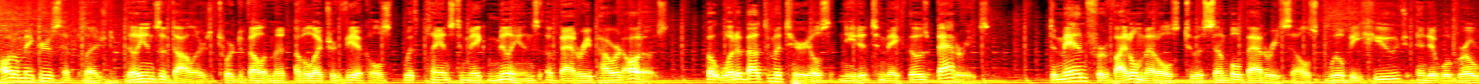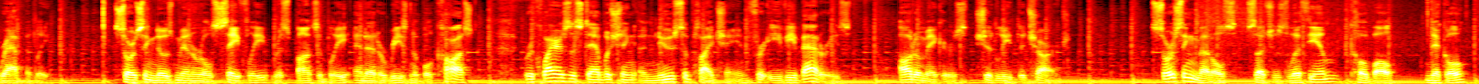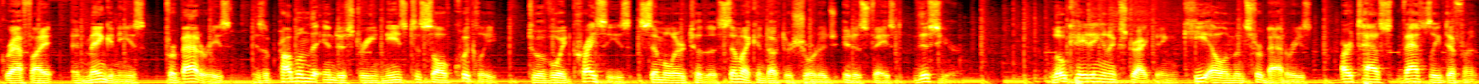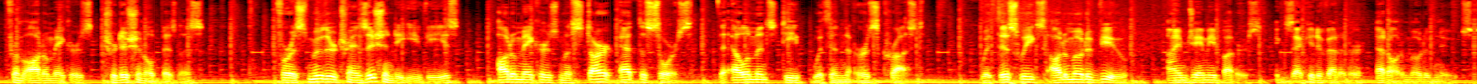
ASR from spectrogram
automakers have pledged billions of dollars toward development of electric vehicles with plans to make millions of battery powered autos. But what about the materials needed to make those batteries? Demand for vital metals to assemble battery cells will be huge and it will grow rapidly. Sourcing those minerals safely, responsibly, and at a reasonable cost requires establishing a new supply chain for EV batteries. Automakers should lead the charge. Sourcing metals such as lithium, cobalt, nickel, graphite, and manganese for batteries is a problem the industry needs to solve quickly to avoid crises similar to the semiconductor shortage it has faced this year. Locating and extracting key elements for batteries are tasks vastly different from automakers' traditional business. For a smoother transition to EVs, automakers must start at the source, the elements deep within the Earth's crust. With this week's Automotive View, I'm Jamie Butters, Executive Editor at Automotive News.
